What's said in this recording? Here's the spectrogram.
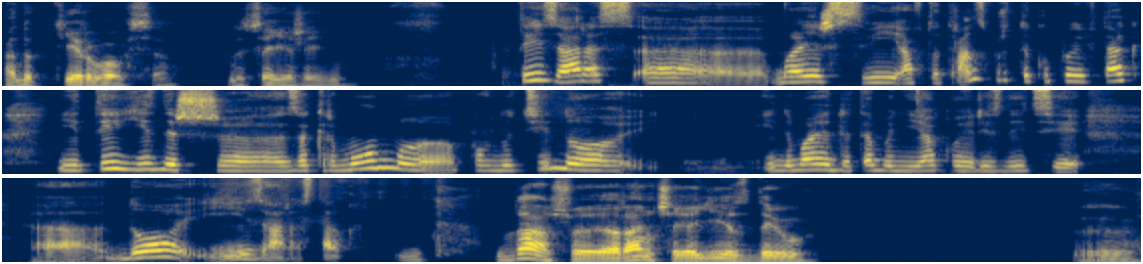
адаптувався до цієї житті. Ти зараз е, маєш свій автотранспорт, ти купив, так? І ти їздиш е, за кермом е, повноцінно, і немає для тебе ніякої різниці е, до і зараз, так? Да, що раніше я їздив, е,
